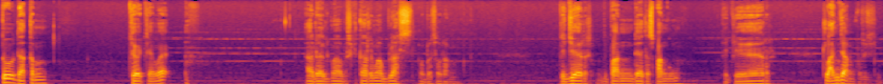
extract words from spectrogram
tuh datang cewek-cewek. Ada lima, sekitar 15 15 orang. Jejer depan di atas panggung. Jejer. Telanjang posisinya.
